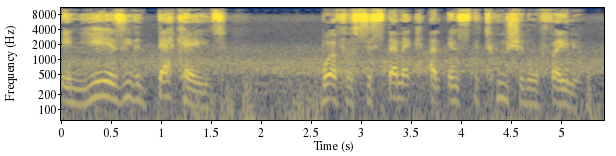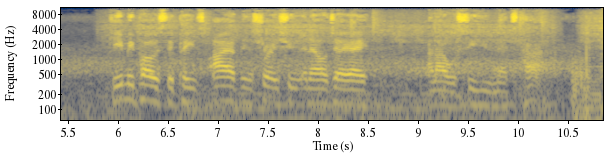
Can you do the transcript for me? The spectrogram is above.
in years, even decades worth of systemic and institutional failure. Keep me posted, peeps. I have been straight shooting LJA, and I will see you next time.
